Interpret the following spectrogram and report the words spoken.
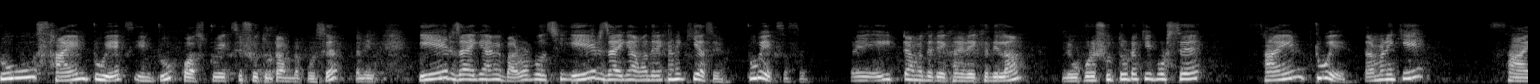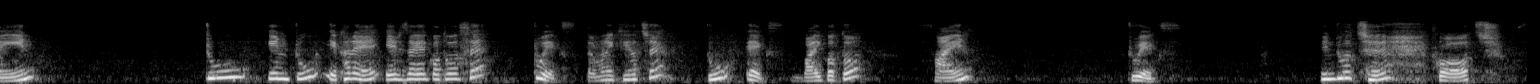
two sine two X into cos two এক্সের সূত্রটা আমরা পড়ছে। তাহলে এর জায়গায় আমি বারবার বলছি, এর জায়গায় আমাদের এখানে কি আছে? টু এক্স আছে। তাহলে এইটটা আমাদের এখানে রেখে দিলাম। তাহলে উপরের সূত্রটা কি পড়ছে? সাইন টু এ তার মানে কি? সাইন টু ইন্টু এখানে এর জায়গায় কত আছে? টু এক্স তার মানে কি হচ্ছে? টু এক্স বাই কত? সাইন টু এক্স ইনটু হচ্ছে cos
